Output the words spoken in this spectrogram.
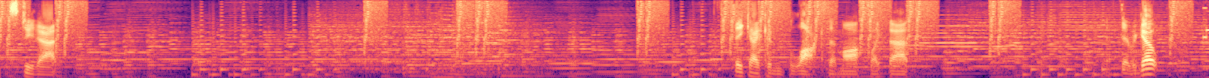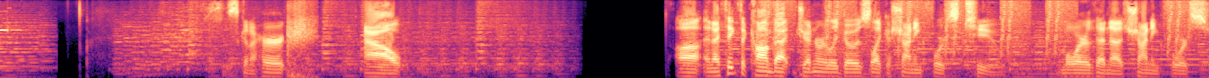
Let's do that. Think I can block them off like that. There we go. This is gonna hurt. Ow. Uh, and I think the combat generally goes like a Shining Force 2, more than a Shining Force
